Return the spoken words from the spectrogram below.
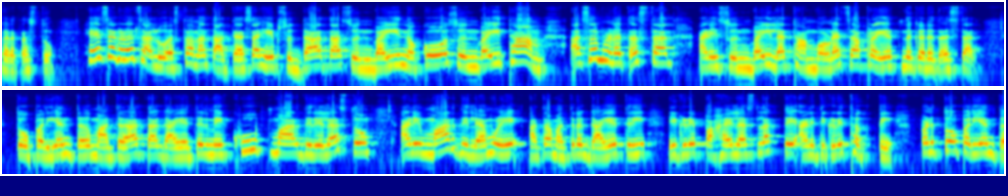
करत असतो. हे सगळं चालू असताना तात्यासाहेब सुद्धा आता सुनबाई नको सुनबाई थांब असं म्हणत असतात आणि सुनबाईला थांबवण्याचा प्रयत्न करत असतात. तोपर्यंत मात्र आता गायत्रीने खूप मार दिलेला असतो. आणि मार दिल्यामुळे आता मात्र गायत्री इकडे पाहायलाच लागते आणि तिकडे थकते. पण तोपर्यंत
